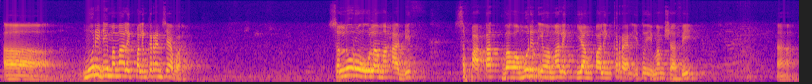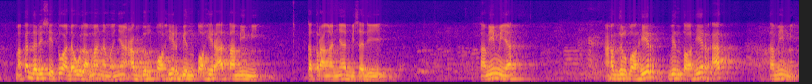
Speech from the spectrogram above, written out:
Uh, murid Imam Malik paling keren siapa? Seluruh ulama hadis sepakat bahwa murid Imam Malik yang paling keren itu Imam Syafi'i. Nah, maka dari situ ada ulama namanya Abdul Qahir bin Tohir At-Tamimi. Keterangannya bisa di Tamimi ya. Abdul Qahir bin Tohir At Tamimi.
